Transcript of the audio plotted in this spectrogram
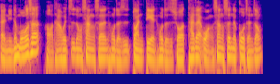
呃，你的摩托车哦，它会自动上升，或者是断电，或者是说它在往上升的过程中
